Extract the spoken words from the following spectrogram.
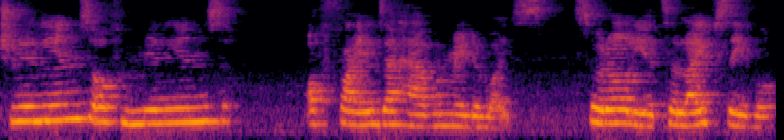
trillions of millions of files I have on my device. So, really, it's a lifesaver.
